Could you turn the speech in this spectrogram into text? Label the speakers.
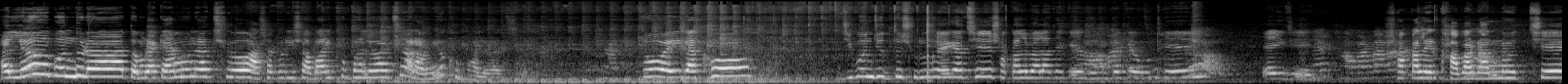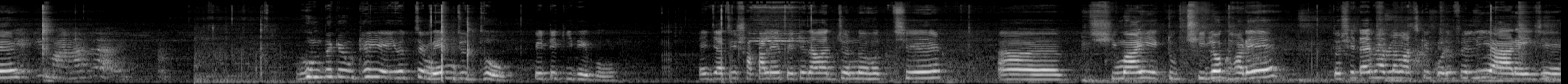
Speaker 1: Hello বন্ধুরা, তোমরা কেমন আছো? আশা করি সবাই খুব ভালো আছো আর আমিও খুব ভালো আছি। তো এই দেখো, জীবন যুদ্ধ শুরু হয়ে গেছে। সকালবেলা থেকে ঘুম থেকে উঠে এই যে সকালের খাবার রান্না হচ্ছে। ঘুম থেকে উঠেই এই হচ্ছে মেন যুদ্ধ, পেটে কি দেব? এই যাতে সকালে পেটে দেওয়ার জন্য হচ্ছে সিমাই একটু ছিল ঘরে, তো সেটাই ভাবলাম আজকে করে ফেলি। আর এই যে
